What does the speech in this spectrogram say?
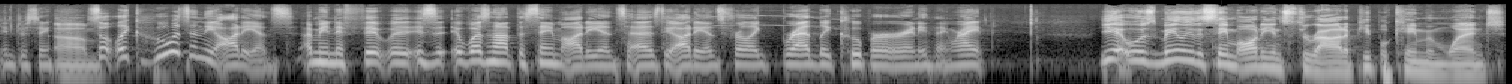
Interesting. Um, so, like, who was in the audience? I mean, if it was, is, it was not the same audience as the audience for like Bradley Cooper or anything, right? Yeah, it was mainly the same audience throughout. People came and went.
